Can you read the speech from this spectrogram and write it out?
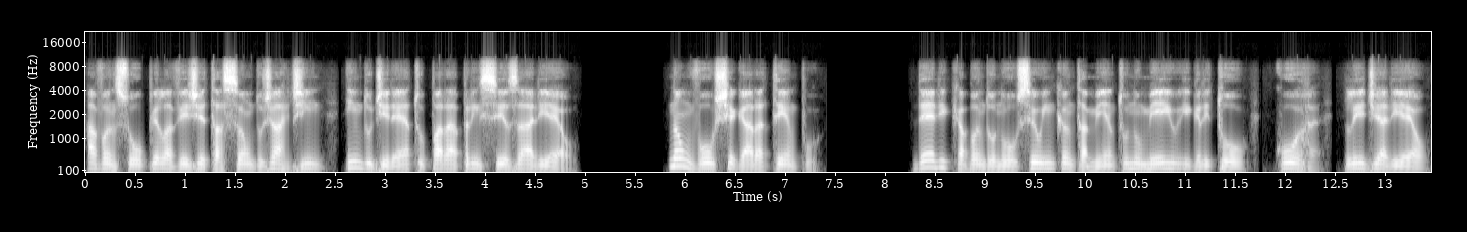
avançou pela vegetação do jardim, indo direto para a princesa Ariel. Não vou chegar a tempo. Derek abandonou seu encantamento no meio e gritou: Corra, Lady Ariel,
